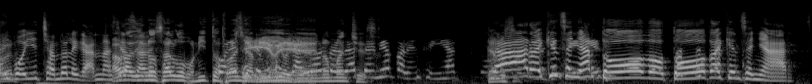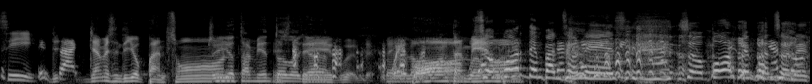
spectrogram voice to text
ay, voy echándole ganas, Ahora ya sabes. dinos algo bonito, Por Fran eso y a te mí, llama el oye, calor, no ¿verdad, manches. Para enseñar. Claro, hay que enseñar todo, todo hay que enseñar, sí. Ya, Exacto. ya me sentí yo panzón. Sí, yo también todo este, ya. Pelón, también. Soporten panzones, soporten panzones.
